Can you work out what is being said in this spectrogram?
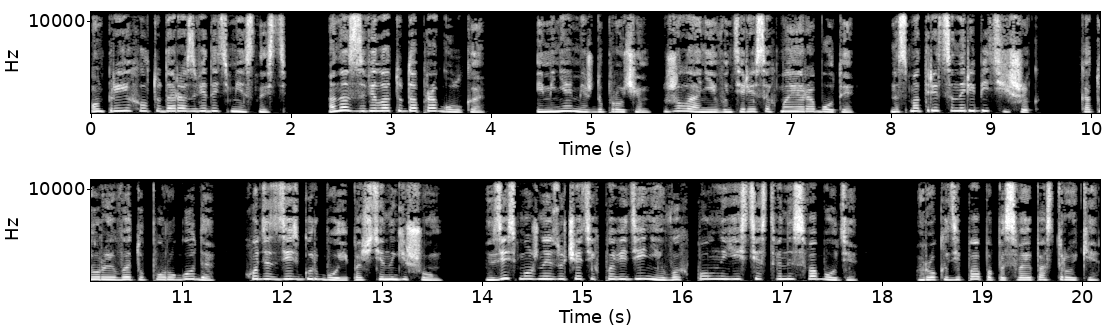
Он приехал туда разведать местность, а нас завела туда прогулка. И меня, между прочим, желание в интересах моей работы насмотреться на ребятишек, которые в эту пору года ходят здесь гурьбой и почти нагишом. Здесь можно изучать их поведение в их полной естественной свободе. Рокоди Папа по своей постройке.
